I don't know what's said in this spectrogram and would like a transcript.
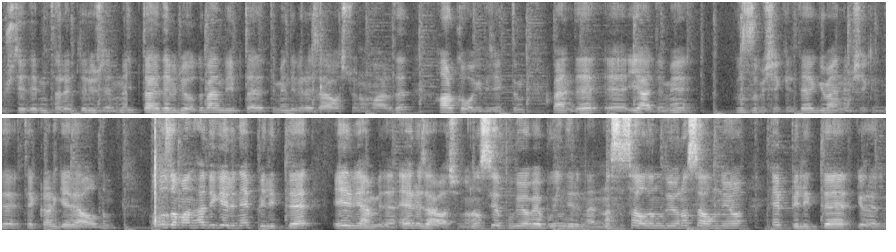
müşterilerin talepleri üzerine iptal edebiliyordu. Ben de iptal ettim. Benim de bir rezervasyonum vardı. Harkov'a gidecektim. Ben de e, iademi hızlı bir şekilde, güvenli bir şekilde tekrar geri aldım. O zaman hadi gelin hep birlikte Airbnb'den ev rezervasyonu nasıl yapılıyor ve bu indirimler nasıl sağlanılıyor, nasıl alınıyor hep birlikte görelim.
